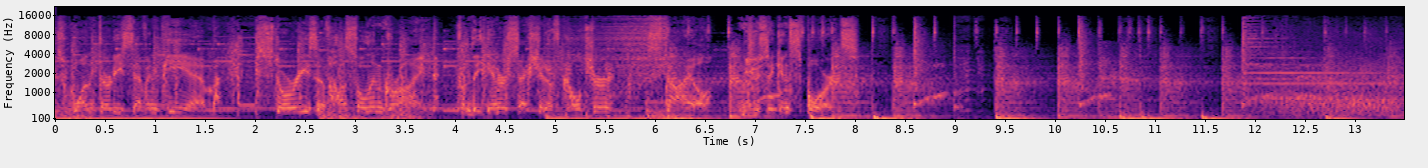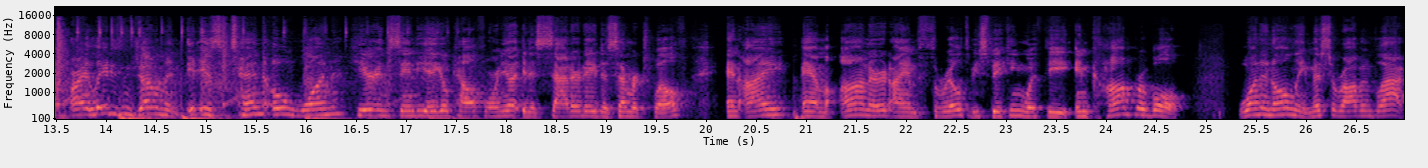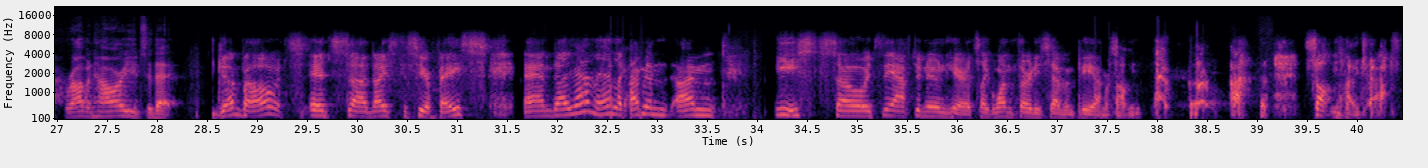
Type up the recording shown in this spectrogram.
is 1:37 p.m. Stories of hustle and grind from the intersection of culture, style, music, and sports. All right, ladies and gentlemen, it is 10:01 here in San Diego, California. It is Saturday, December 12th, and I am honored, I am thrilled to be speaking with the incomparable one and only Mr. Robin Black. Robin, how are you today? Good, bro. It's it's uh, nice to see your face, and uh, yeah, man. Like I'm in, I'm east, so it's the afternoon here. It's like 1.37 p.m. or something, something like that.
